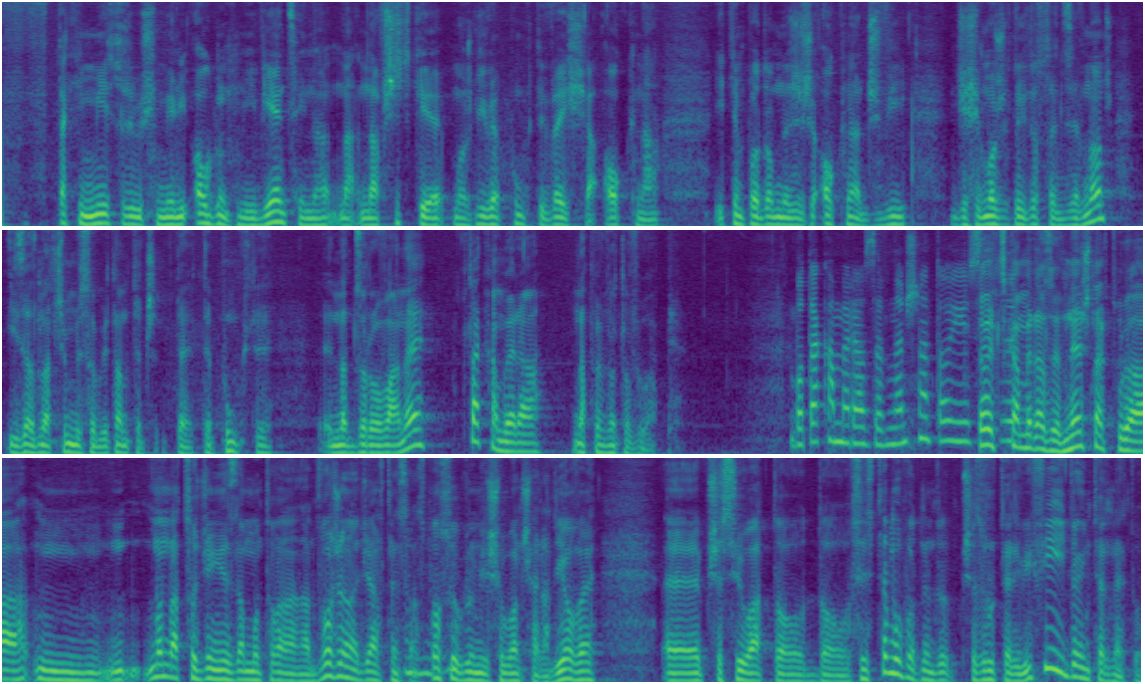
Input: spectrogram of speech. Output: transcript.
w takim miejscu, żebyśmy mieli ogląd mniej więcej na, na, na wszystkie możliwe punkty wejścia, okna i tym podobne rzeczy, okna, drzwi, gdzie się może ktoś dostać z zewnątrz i zaznaczymy sobie tam te, te, te punkty nadzorowane, ta kamera na pewno to wyłapie. Bo ta kamera zewnętrzna to jest... To jest kamera zewnętrzna, która mm, no, na co dzień jest zamontowana na dworze, ona działa w ten sam sposób, również łącze radiowe, e, przesyła to do systemu, potem do, przez router Wi-Fi i do internetu.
